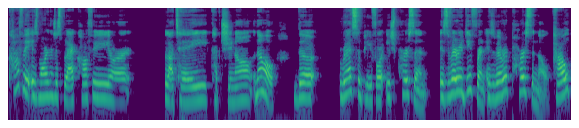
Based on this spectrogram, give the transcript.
coffee is more than just black coffee or latte, cappuccino. No, the recipe for each person is very different. It's very personal. How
